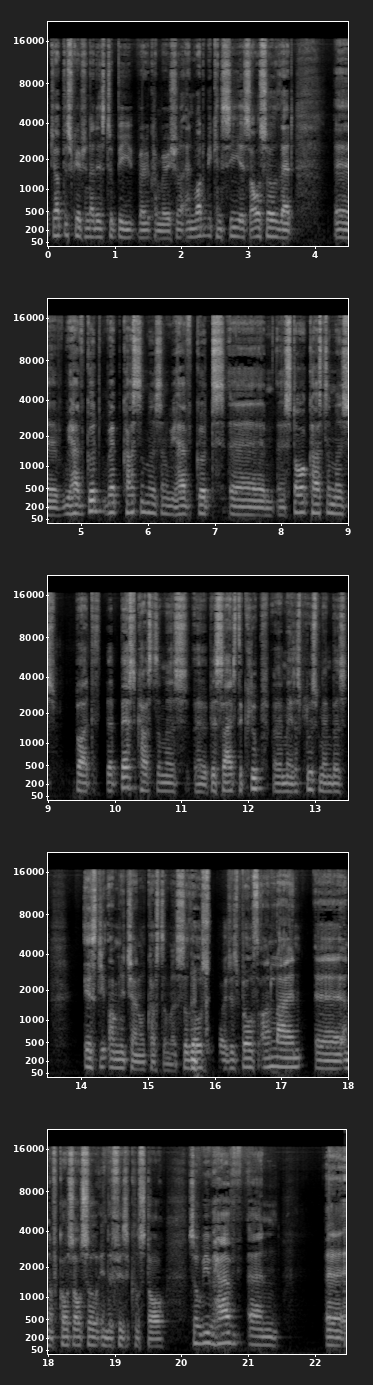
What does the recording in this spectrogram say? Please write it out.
job description. That is to be very commercial, and what we can see is also that uh, we have good web customers and we have good um, uh, store customers, but the best customers, uh, besides the Club uh, Plus members, is the omni-channel customers. So those purchase both online uh, and of course also in the physical store. So we have an uh,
